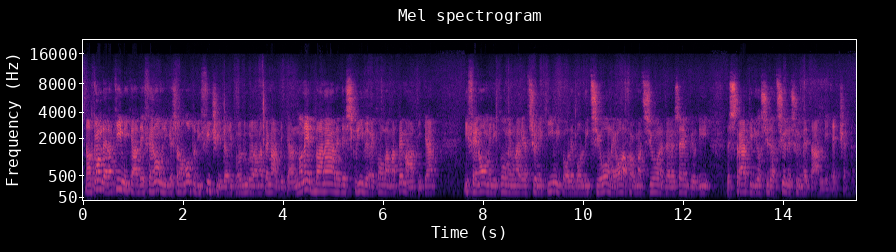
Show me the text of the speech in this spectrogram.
D'altronde la chimica ha dei fenomeni che sono molto difficili da riprodurre la matematica, non è banale descrivere con la matematica i fenomeni come una reazione chimica o l'ebollizione o la formazione per esempio di strati di ossidazione sui metalli, eccetera.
